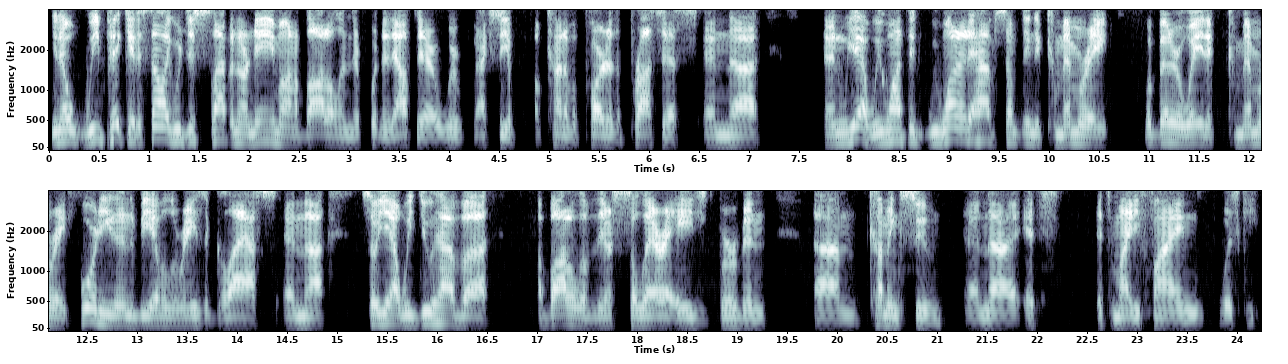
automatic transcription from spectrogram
you know, we pick it. It's not like we're just slapping our name on a bottle and they're putting it out there. We're actually a, a kind of a part of the process, and uh, and yeah, we wanted we wanted to have something to commemorate. What better way to commemorate 40 than to be able to raise a glass? And uh, so yeah, we do have a, a bottle of their Solera aged bourbon um, coming soon, and uh, it's it's mighty fine whiskey.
